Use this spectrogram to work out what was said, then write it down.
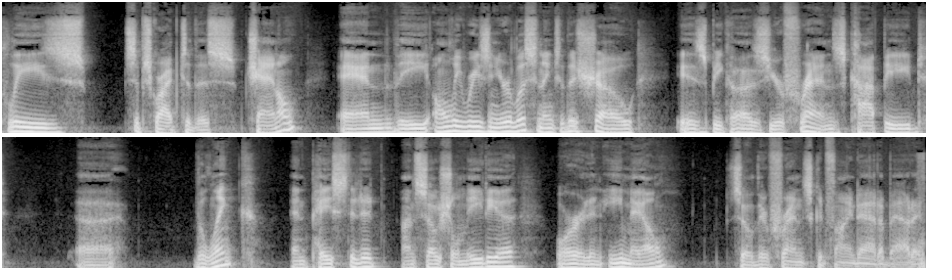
please subscribe to this channel. And the only reason you're listening to this show is because your friends copied uh, the link and pasted it on social media or in an email so their friends could find out about it.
